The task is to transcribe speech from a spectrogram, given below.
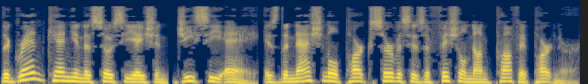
The Grand Canyon Association (GCA) is the National Park Service's official nonprofit partner.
